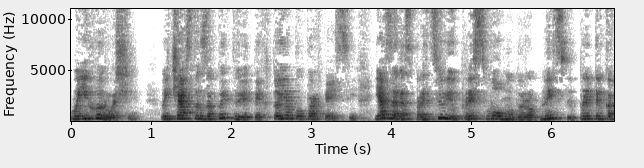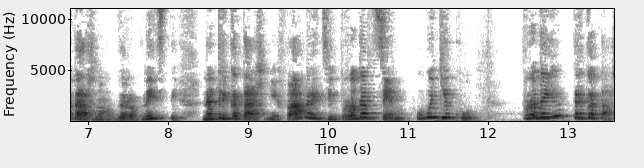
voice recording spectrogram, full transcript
Мої хороші, ви часто запитуєте, хто я по професії. Я зараз працюю при своєму виробництві, при трикотажному виробництві на трикотажній фабриці продавцем у бутіку. Продаю трикотаж.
